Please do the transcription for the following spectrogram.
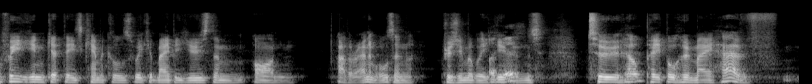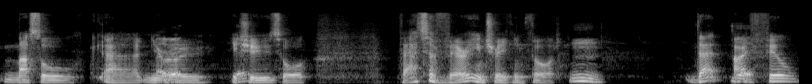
if we can get these chemicals, we could maybe use them on other animals and presumably I guess. humans to help people who may have muscle uh, neuro issues. Or that's a very intriguing thought. mm, That I feel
